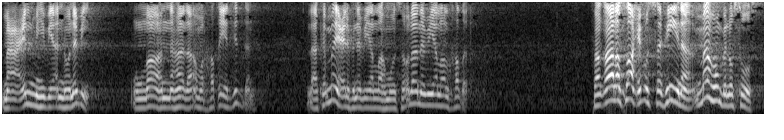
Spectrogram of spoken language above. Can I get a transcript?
مع علمه بأنه نبي. والله أن هذا أمر خطير جدا. لكن ما يعرف نبي الله موسى ولا نبي الله الخضر. فقال صاحب السفينة ما هم بنصوص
